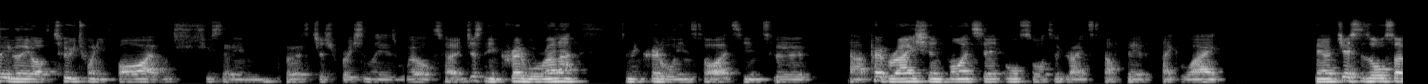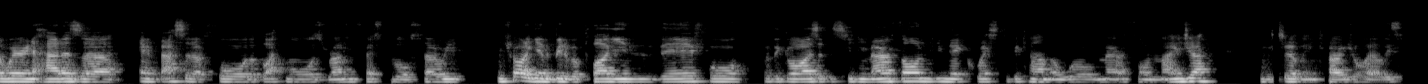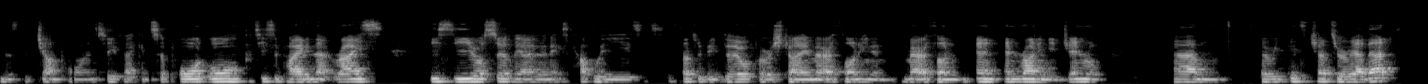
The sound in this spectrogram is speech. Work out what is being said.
PB of 225, which she set in Perth just recently as well. So just an incredible runner, some incredible insights into uh, preparation, mindset, all sorts of great stuff there to take away. Now, Jess is also wearing a hat as a ambassador for the Blackmores Running Festival. So we we try to get a bit of a plug in there for, for the guys at the Sydney Marathon in their quest to become a world marathon major. And we certainly encourage all our listeners to jump on and see if they can support or participate in that race this year or certainly over the next couple of years. It's, it's such a big deal for Australian marathoning and marathon and, and running in general. Um, so we get to chat to her about that.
